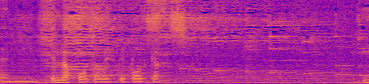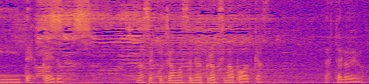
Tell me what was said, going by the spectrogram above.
en, en la foto de este podcast y te espero. Nos escuchamos en el próximo podcast. Hasta luego.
